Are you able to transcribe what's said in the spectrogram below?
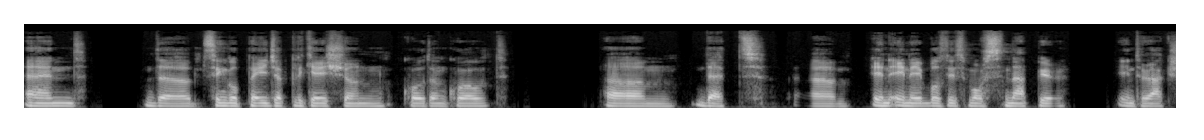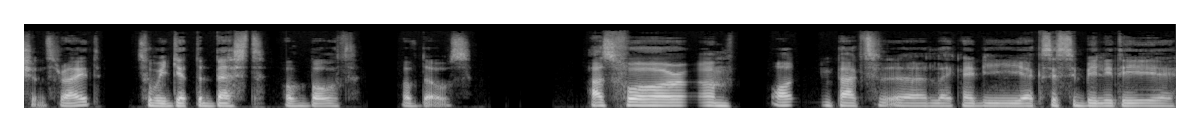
and the single page application, quote unquote, um, that um, en- enables these more snappier interactions, right? So we get the best of both of those. As for um, all impacts, uh, like maybe accessibility,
